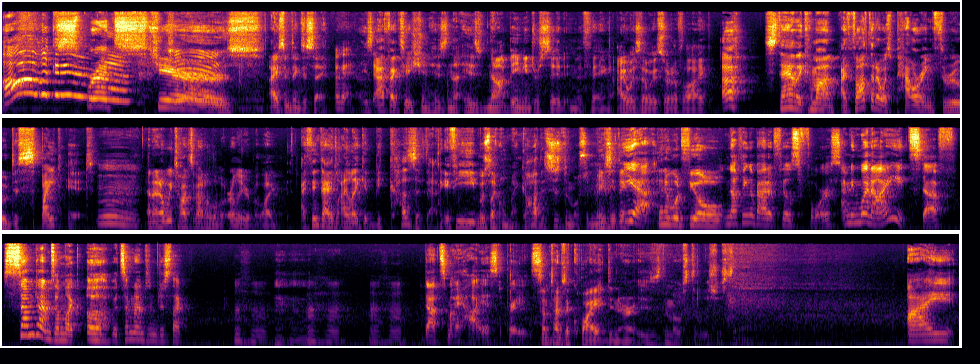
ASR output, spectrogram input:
Oh, look at it! Spritz. Cheers. I have some things to say. Okay. His affectation, his not, his not being interested in the thing, I was always sort of like, ah, Stanley, come on. I thought that I was powering through despite it. Hmm. And I know we talked about it a little bit earlier, but like, I think that I, I like it because of that. If he was like, oh my god, this is the most amazing thing, Yeah. then it would feel. Nothing about it feels forced. I mean, when I eat stuff, sometimes I'm like, ugh, but sometimes I'm just like, mm-hmm, mm-hmm, mm-hmm. That's my highest praise. Sometimes a quiet dinner is the most delicious dinner. I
